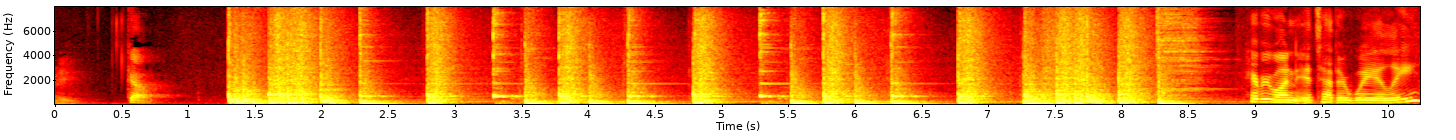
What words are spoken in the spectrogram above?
Ready? Go. Hey everyone, it's Heather Whaley.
